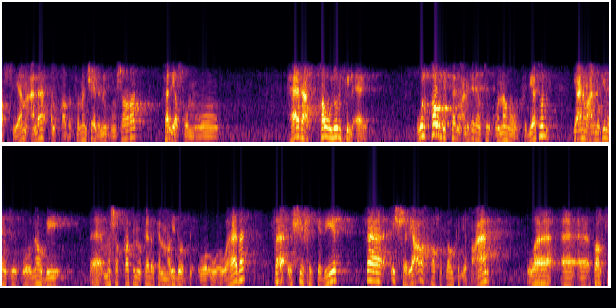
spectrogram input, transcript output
الصيام على القادر فمن شهد منكم شهرا فليصمه هذا قول في الآية. والقول الثاني على الذين يطيقونه فدية يعني وعلى الذين يطيقونه بمشقة وكذا كالمريض وهذا فالشيخ الكبير فالشريعة رخصت لهم في الإطعام وترك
